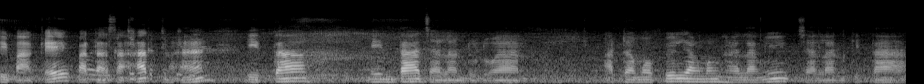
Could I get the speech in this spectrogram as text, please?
Dipakai pada Oh, yang saat nah, ini ya. kita minta jalan duluan ada mobil yang menghalangi jalan kita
